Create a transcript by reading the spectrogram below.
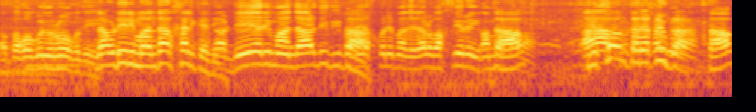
او په غوګل روغ دي نو ډیر ایماندار خلک دي ډیر ایماندار دي دوی په خپل مدار وخت لري غم نه کوم ترقی وکړه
